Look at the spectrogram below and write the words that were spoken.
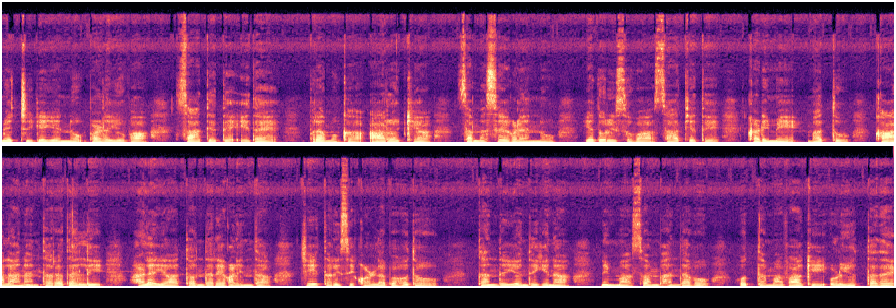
ಮೆಚ್ಚುಗೆಯನ್ನು ಪಡೆಯುವ ಸಾಧ್ಯತೆ ಇದೆ. ಪ್ರಮುಖ ಆರೋಗ್ಯ ಸಮಸ್ಯೆಗಳನ್ನು ಎದುರಿಸುವ ಸಾಧ್ಯತೆ ಕಡಿಮೆ ಮತ್ತು ಕಾಲಾನಂತರದಲ್ಲಿ ಹಳೆಯ ತೊಂದರೆಗಳಿಂದ ಚೇತರಿಸಿಕೊಳ್ಳಬಹುದು. ತಂದೆಯೊಂದಿಗಿನ ನಿಮ್ಮ ಸಂಬಂಧವು ಉತ್ತಮವಾಗಿ ಉಳಿಯುತ್ತದೆ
